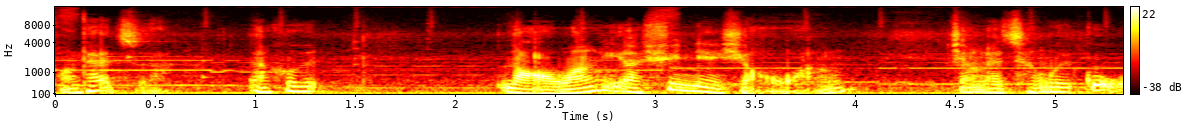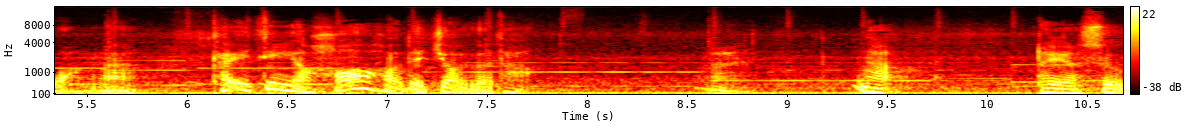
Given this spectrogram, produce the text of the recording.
皇太子啊。然后老王要训练小王，将来成为国王啊，他一定要好好的教育他，嗯，那他要受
